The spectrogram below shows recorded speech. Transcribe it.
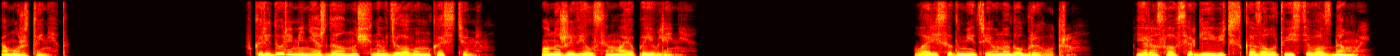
а может и нет. В коридоре меня ждал мужчина в деловом костюме. Он оживился на мое появление. «Лариса Дмитриевна, доброе утро. Ярослав Сергеевич сказал отвезти вас домой.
